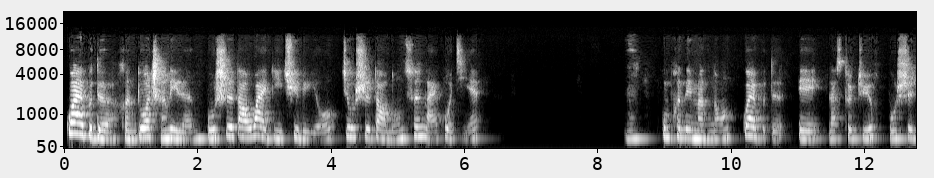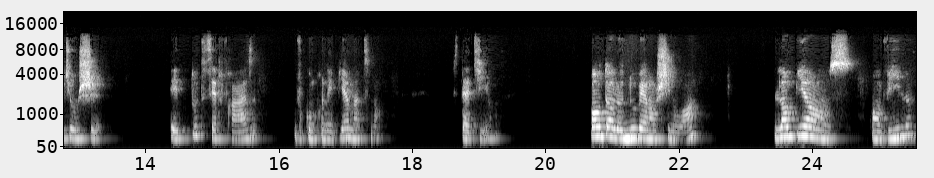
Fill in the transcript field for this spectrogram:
怪不得很多城里人不是到外地去旅游，就是到农村来过节。Vous comprenez maintenant, 怪不得 et la structure 不是就是 et toute cette phrase, vous comprenez bien maintenant. C'est-à-dire, pendant le Nouvel An chinois, l'ambiance en ville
